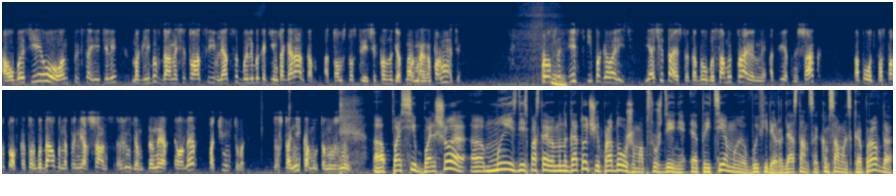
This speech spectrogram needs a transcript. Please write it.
А ОБСЕ и ООН представители могли бы в данной ситуации являться, были бы каким-то гарантом о том, что встреча произойдет в нормальном формате. Просто сесть и поговорить. Я считаю, что это был бы самый правильный ответный шаг по поводу паспортов, который бы дал бы, например, шанс людям ДНР, ЛНР почувствовать, то, что они кому-то нужны. А, Спасибо большое. А, Мы здесь поставим многоточие и продолжим обсуждение этой темы в эфире радиостанции «Комсомольская правда».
